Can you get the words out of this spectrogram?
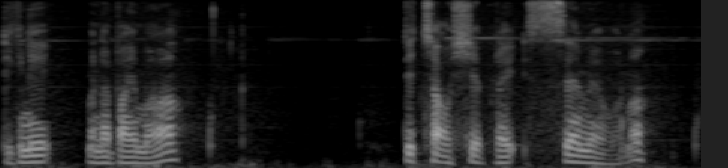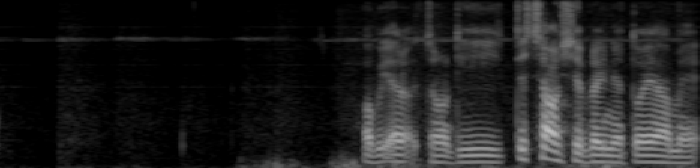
ဒီကနေ့မနက်ပိုင်းမှာ168 break ဆင်းမယ်ပေါ့နော် ဟုတ်ပြီအဲ့တော့ကျွန်တော်ဒီ168 break နဲ့တွဲရမယ်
